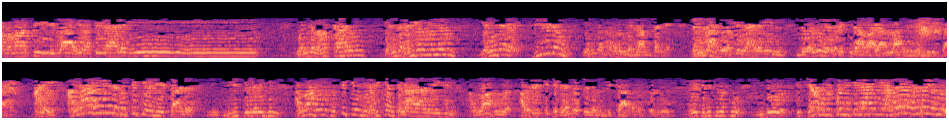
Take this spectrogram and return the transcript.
ಮಮಾತಿ ಇಲ್ಲಾಹಿ ರತಿಯಾಲೀ எந்த நமஸ்காரமும் எந்த ஹரிகர்மங்களும் எந்த ஜீவிதமும் எந்த மகளும் எல்லாம் தன்னை എല്ലാഹി റബ്ബിൽ ആലമീൻ ലോകങ്ങളുടെ രക്ഷിതാവായ അള്ളാഹുവിന് വേണ്ടിയിട്ടാണ്. അതെ അള്ളാഹുവിന്റെ സൃഷ്ടിക്ക് വേണ്ടിയിട്ടാണ് ജീവിക്കുന്നതെങ്കിൽ അള്ളാഹുവിന്റെ സൃഷ്ടിക്ക് വേണ്ടി മരിക്കാൻ തയ്യാറാണെങ്കിൽ അള്ളാഹു അവതരിപ്പിച്ച ഗ്രന്ഥത്തിൽ നിന്നും വിശ്വാസം ഉൾക്കൊള്ളൂ. നിങ്ങൾ ചിന്തിച്ചു നോക്കൂ ഇത് വിശ്വാസം ഉൾക്കൊണ്ടിട്ടില്ല എങ്കിൽ ഉണ്ട് എന്ന്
